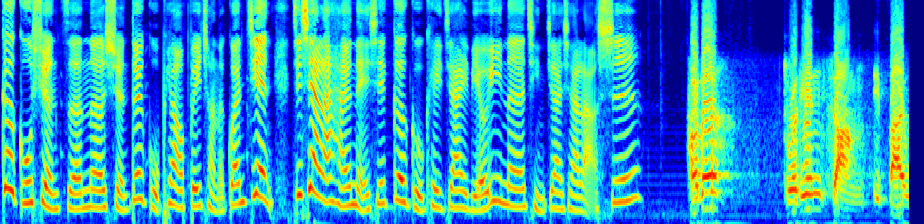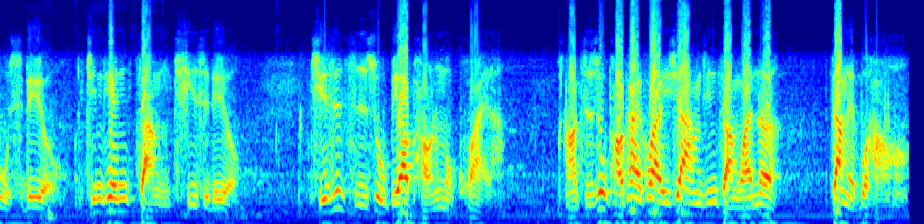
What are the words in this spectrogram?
个股选择呢，选对股票非常的关键。接下来还有哪些个股可以加以留意呢？请教一下老师。好的，昨天涨一百五十六，今天涨七十六。其实指数不要跑那么快啦，啊，指数跑太快，一下行情涨完了，这样也不好哈。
